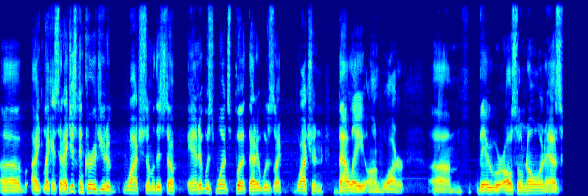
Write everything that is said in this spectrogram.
Uh, I like I said, I just encourage you to watch some of this stuff. And it was once put that it was like watching ballet on water. Um, they were also known as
